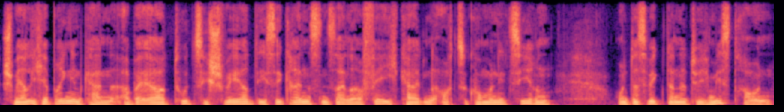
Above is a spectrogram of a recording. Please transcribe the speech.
schwerlich erbringen kann. Aber er tut sich schwer, diese Grenzen seiner Fähigkeiten auch zu kommunizieren. Und das weckt dann natürlich Misstrauen.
